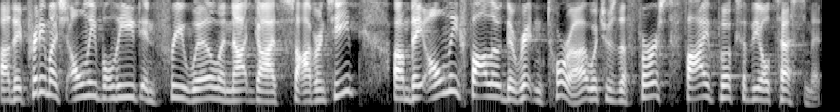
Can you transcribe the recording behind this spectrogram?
Uh, they pretty much only believed in free will and not God's sovereignty. Um, they only followed the written Torah, which was the first five books of the Old Testament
